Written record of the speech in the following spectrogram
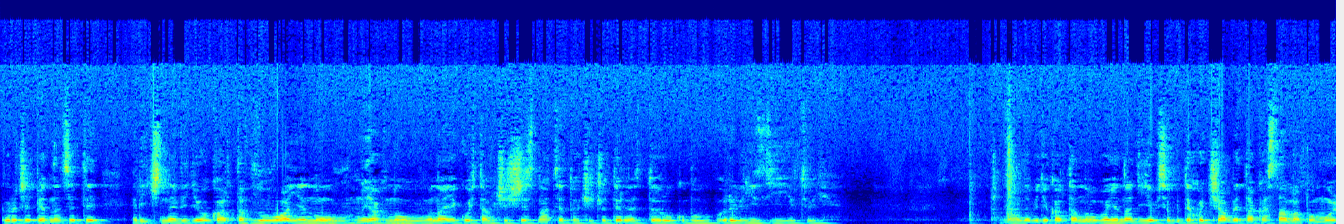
Коротше, 15-річна відеокарта взуває нову. Ну як нову, вона якось там чи 16 чи 14 року був реліз її цієї. Але відеокарта нова, я надіявся, буде хоча б така сама по,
